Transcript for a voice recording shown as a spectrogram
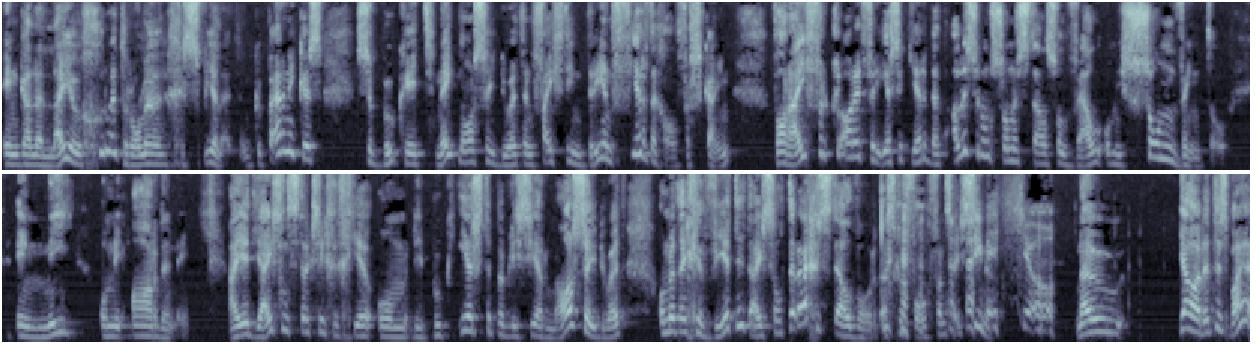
en Galileo groot rolle gespeel het. En Copernicus se boek het net na sy dood in 1543 al verskyn waar hy verklaar het vir die eerste keer dat alles in ons sonnestelsel wel om die son wentel en nie om die aarde nie. Hy het juis instruksie gegee om die boek eers te publiseer na sy dood omdat hy geweet het hy sal tereggestel word as gevolg van sy siene. nou Ja, dit is baie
